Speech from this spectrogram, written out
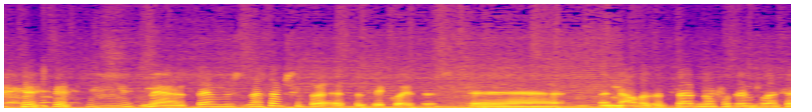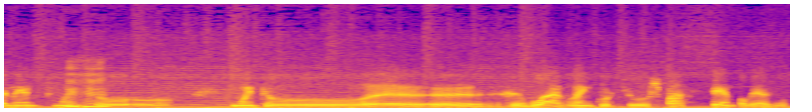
não, estamos, nós estamos sempre a fazer coisas uh, novas, apesar de não fazermos lançamentos muito. Uhum muito uh, uh, regulado em curto espaço de tempo, aliás, eles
